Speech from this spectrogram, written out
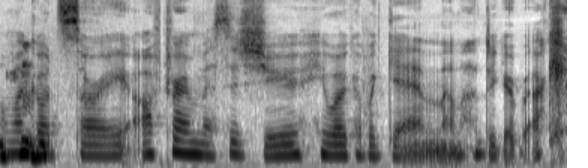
Oh my god, sorry. After I messaged you, he woke up again and I had to go back.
